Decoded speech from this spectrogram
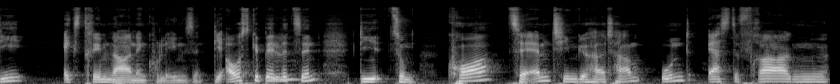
die extrem nah an den Kollegen sind, die ausgebildet mhm. sind, die zum Core-CM-Team gehört haben und erste Fragen,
